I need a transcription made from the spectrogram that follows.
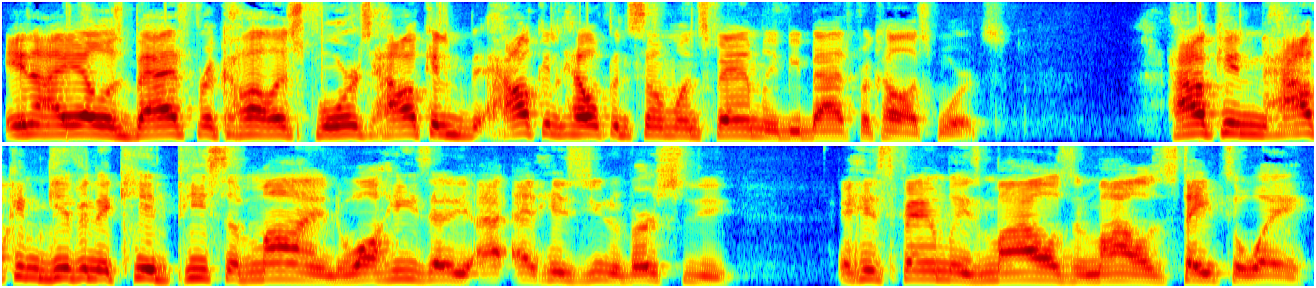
NIL is bad for college sports, how can how can helping someone's family be bad for college sports? How can how can giving a kid peace of mind while he's at, at his university and his family's miles and miles states away?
